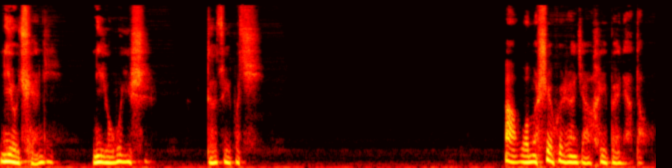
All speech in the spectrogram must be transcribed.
你有权利，你有威势，得罪不起。啊，我们社会上讲黑白两道，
